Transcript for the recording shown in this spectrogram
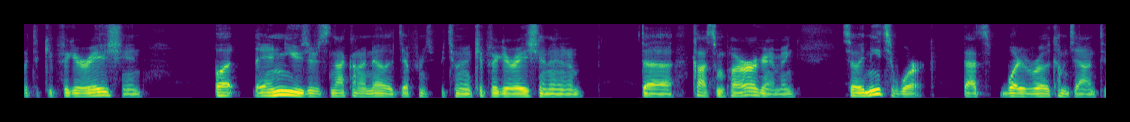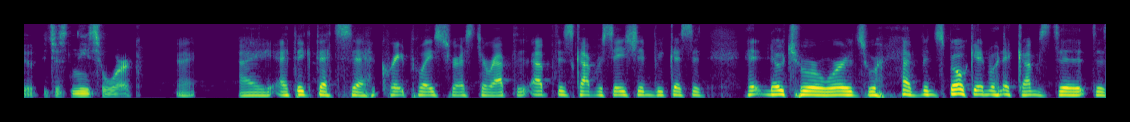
with the configuration. But the end user is not going to know the difference between a configuration and the custom programming. So it needs to work. That's what it really comes down to. It just needs to work. Right. I, I think that's a great place for us to wrap up this conversation because it, it, no truer words were have been spoken when it comes to to,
